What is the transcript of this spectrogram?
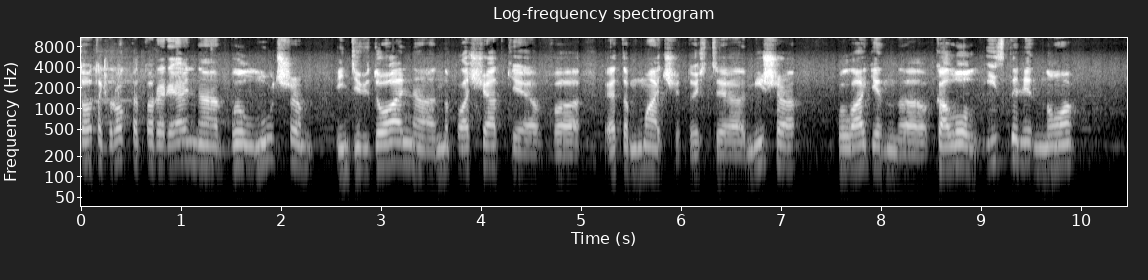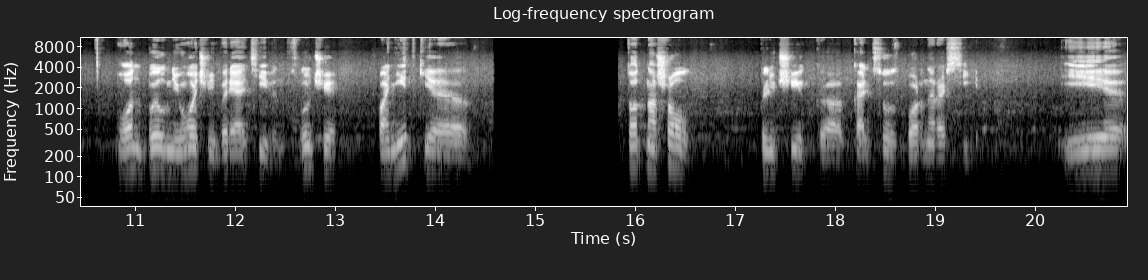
тот игрок, который реально был лучшим индивидуально на площадке в этом матче. То есть э, Миша Кулагин э, колол издали, но он был не очень вариативен. В случае по нитке тот нашел ключи к кольцу сборной России. И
